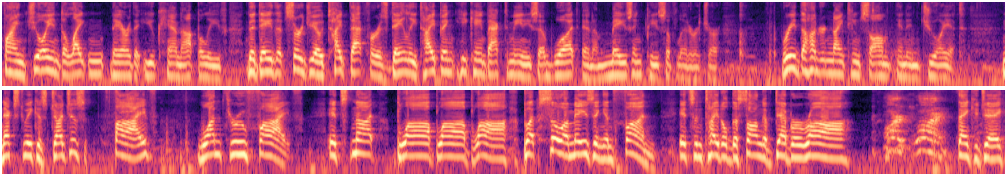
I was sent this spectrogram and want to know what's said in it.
find joy and delight in there that you cannot believe. The day that Sergio typed that for his daily typing, he came back to me and he said, What an amazing piece of literature. Read the 119th Psalm and enjoy it. Next week is Judges 5, 1 through 5. It's not blah, blah, blah, but so amazing and fun. It's entitled The Song of Deborah. Part 1. Thank you, Jay.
